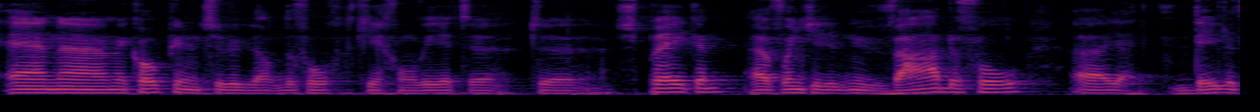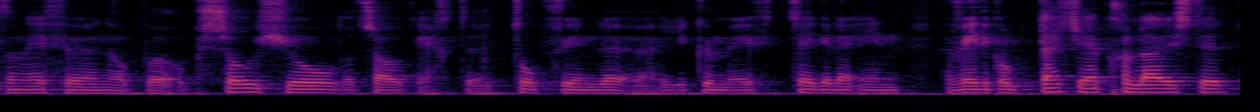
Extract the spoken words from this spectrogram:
En uh, ik hoop je natuurlijk dan de volgende keer gewoon weer te, te spreken. Uh, vond je dit nu waardevol? Uh, ja, deel het dan even op, op social. Dat zou ik echt top vinden. je kunt me even taggen daarin. Dan weet ik ook dat je hebt geluisterd.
